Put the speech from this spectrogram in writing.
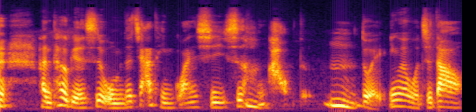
很特别，是我们的家庭关系是很好的，嗯，对，因为我知道，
